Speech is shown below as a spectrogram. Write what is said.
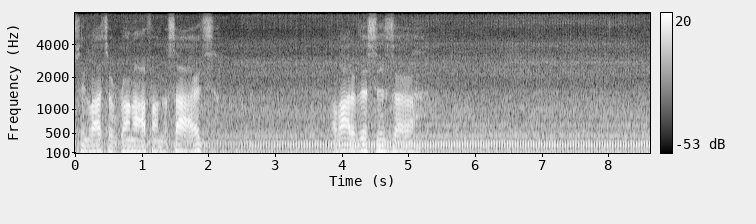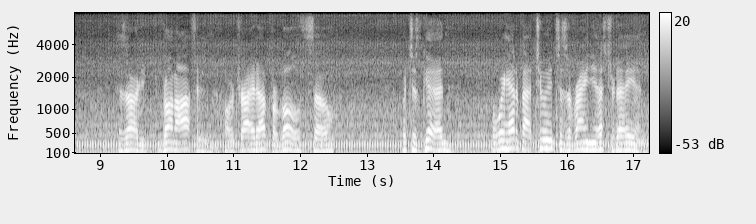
See lots of runoff on the sides. A lot of this is uh, has already run off and or dried up or both, so which is good. But we had about two inches of rain yesterday, and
